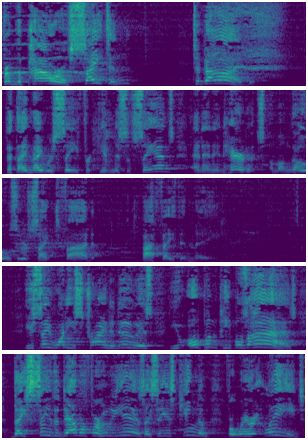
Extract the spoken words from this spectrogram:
from the power of Satan to God, that they may receive forgiveness of sins and an inheritance among those who are sanctified by faith in me. You see, what he's trying to do is you open people's eyes. They see the devil for who he is. They see his kingdom for where it leads.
